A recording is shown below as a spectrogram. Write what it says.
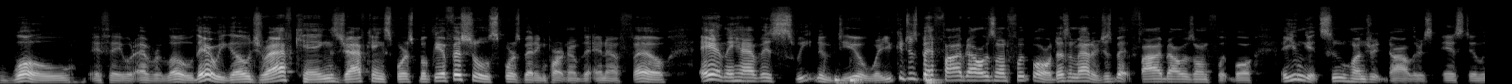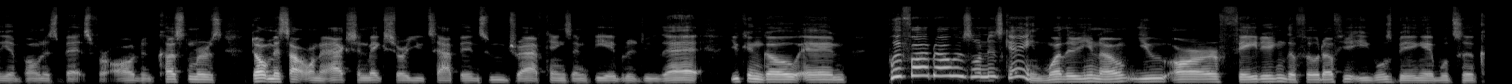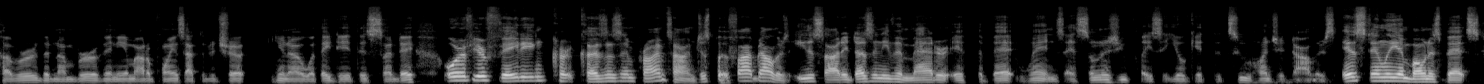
whoa, if they would ever low. There we go. DraftKings, DraftKings Sportsbook, the official sports betting partner of the NFL. And they have this sweet new mm-hmm. deal where you can just bet $5 on football. It doesn't matter. Just bet $5 on football and you can get $200 instantly in bonus bets for all new customers. Don't miss out on the action. Make sure you tap into DraftKings and be able to do that. You can go and put five dollars on this game whether you know you are fading the philadelphia eagles being able to cover the number of any amount of points after the trip you know what they did this sunday or if you're fading kirk cousins in prime time just put five dollars either side. It doesn't even matter if the bet wins. As soon as you place it you'll get the $200 instantly in bonus bets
